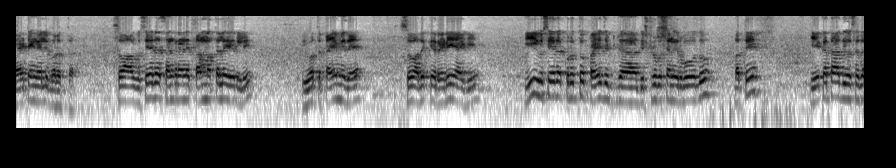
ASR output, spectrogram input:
ರೈಟಿಂಗಲ್ಲಿ ಬರುತ್ತೆ. ಸೊ ಆ ವಿಷಯದ ಸಂಗ್ರಹಣೆ ತಮ್ಮತ್ತಲೇ ಇರಲಿ. ಇವತ್ತು ಟೈಮ್ ಇದೆ. ಸೊ ಅದಕ್ಕೆ ರೆಡಿಯಾಗಿ ಈ ವಿಷಯದ ಕುರಿತು ಪ್ರೈಜ್ ಡಿಸ್ಟ್ರಿಬ್ಯೂಷನ್ ಇರ್ಬೋದು, ಮತ್ತು ಏಕತಾ ದಿವಸದ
